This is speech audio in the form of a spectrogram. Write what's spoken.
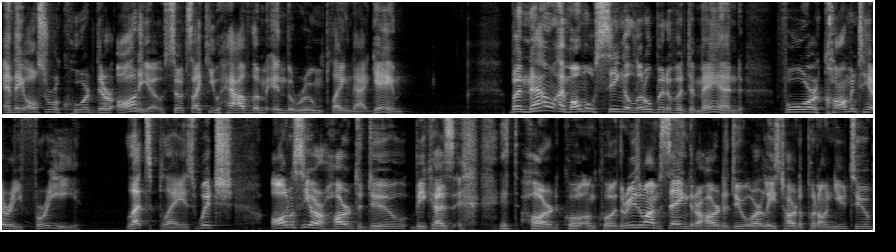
and they also record their audio. So it's like you have them in the room playing that game. But now I'm almost seeing a little bit of a demand for commentary free Let's Plays, which honestly are hard to do because it's hard, quote unquote. The reason why I'm saying they're hard to do, or at least hard to put on YouTube,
